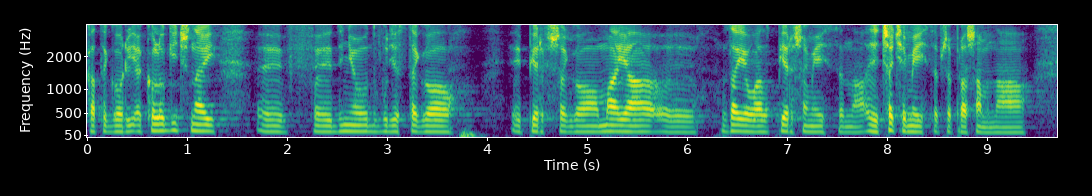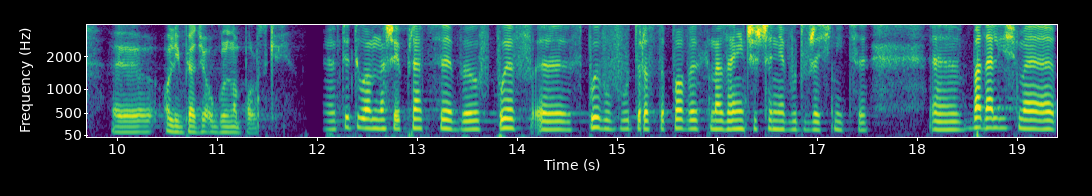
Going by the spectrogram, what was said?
kategorii ekologicznej w dniu 21 maja y, zajęła pierwsze miejsce na, y, trzecie miejsce, przepraszam, na y, Olimpiadzie Ogólnopolskiej. Tytułem naszej pracy był wpływ spływów wód roztopowych na zanieczyszczenie wód wrześnicy. Badaliśmy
